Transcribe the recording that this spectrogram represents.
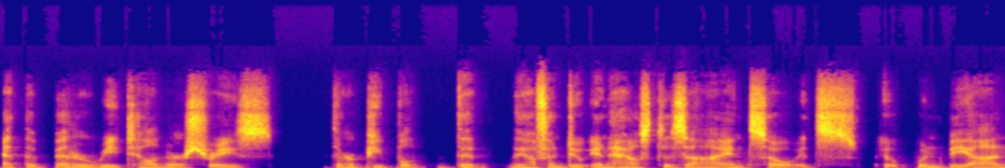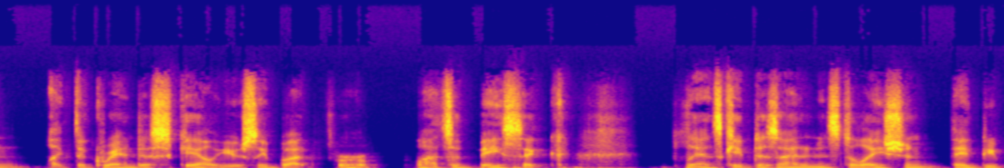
at the better retail nurseries, there are people that they often do in-house design so it's it wouldn't be on like the grandest scale usually but for lots of basic landscape design and installation they'd be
